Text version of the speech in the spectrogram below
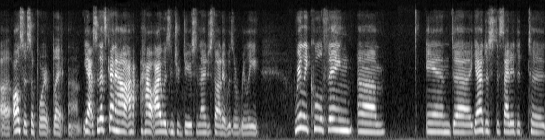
uh, also support. But um, yeah, so that's kind of how I, how I was introduced, and I just thought it was a really, really cool thing. Um, and uh, yeah, just decided to, to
